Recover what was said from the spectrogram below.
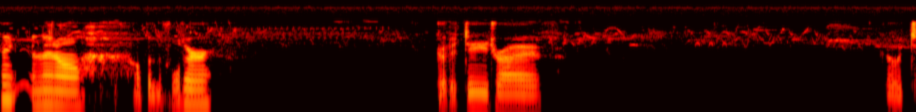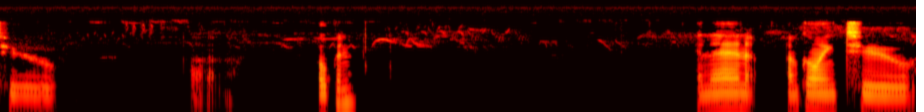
Okay, and then I'll open the folder, go to D drive, go to uh, open, and then I'm going to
